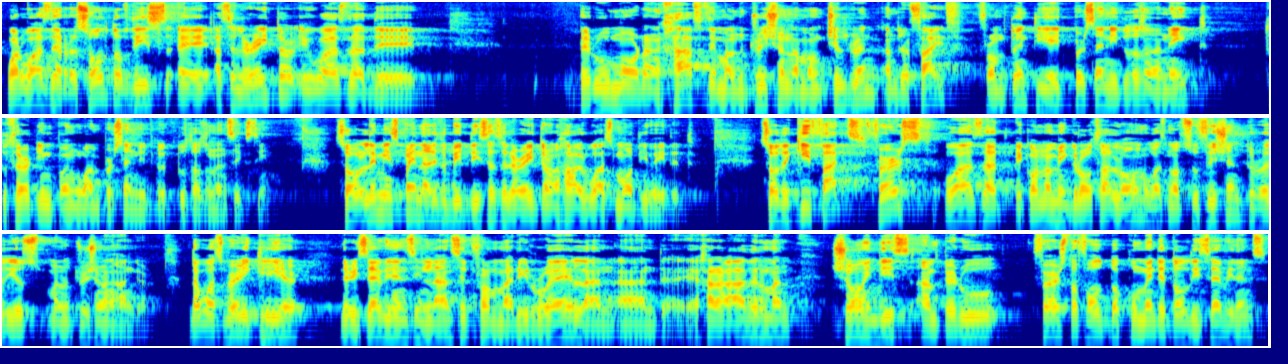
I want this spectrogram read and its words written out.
What was the result of this uh, accelerator? It was that the Peru more than half the malnutrition among children under five, from 28% in 2008 to 13.1% in 2016. So let me explain a little bit this accelerator and how it was motivated. So the key facts, first, was that economic growth alone was not sufficient to reduce malnutrition and hunger. That was very clear. There is evidence in Lancet from Marie Ruel and, and uh, Harold Alderman showing this, and Peru, first of all, documented all this evidence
